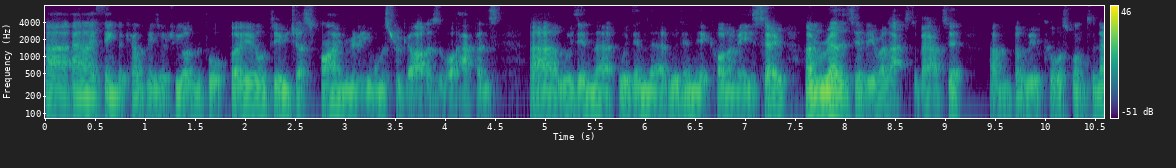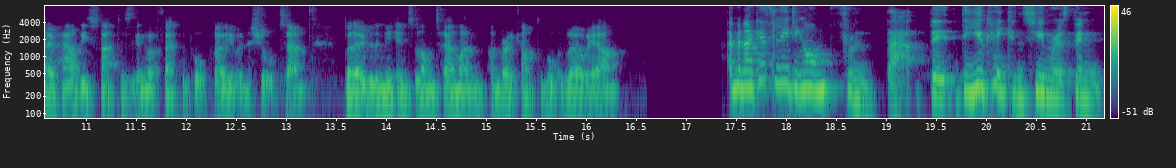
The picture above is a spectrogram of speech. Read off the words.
Uh, and I think the companies which we got in the portfolio will do just fine, really, almost regardless of what happens uh, within the within the within the economy. So I'm relatively relaxed about it. Um, but we, of course, want to know how these factors are going to affect the portfolio in the short term. But over the medium to long term, I'm, I'm very comfortable with where we are. I mean, I guess leading on from that, the, the UK consumer has been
